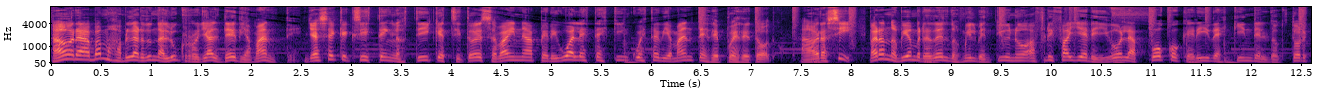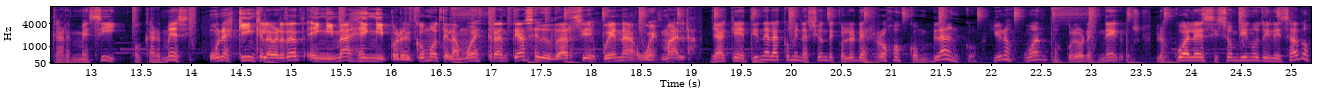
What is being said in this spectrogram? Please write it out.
Ahora vamos a hablar de una look royal de diamante. Ya sé que existen los tickets y toda esa vaina, pero igual esta skin cuesta diamantes después de todo. Ahora sí, para noviembre del 2021 a Free Fire llegó la poco querida skin del Dr. Carmesí o Carmesi. Una skin que la verdad en imagen y por el cómo te la muestran te hace dudar si es buena o es mala, ya que tiene la combinación de colores rojos con blanco y unos cuantos colores negros, los cuales si son bien utilizados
